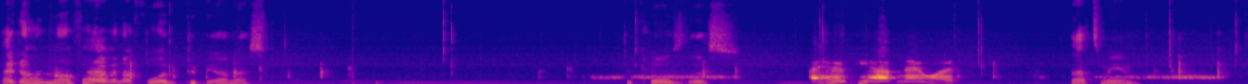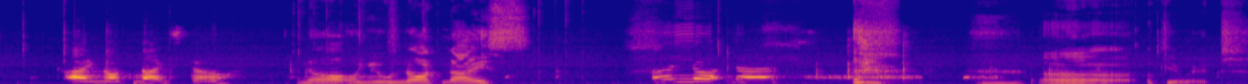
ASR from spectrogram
I don't know if I have enough wood, to be honest. To close this. I hope you have no wood. That's mean. I'm not nice though. No, you not nice. I'm not nice. Uh, okay, wait.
